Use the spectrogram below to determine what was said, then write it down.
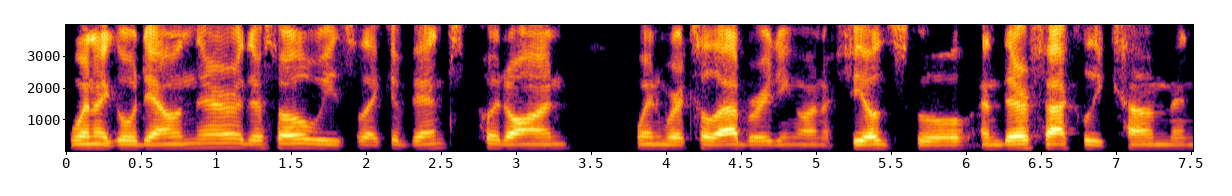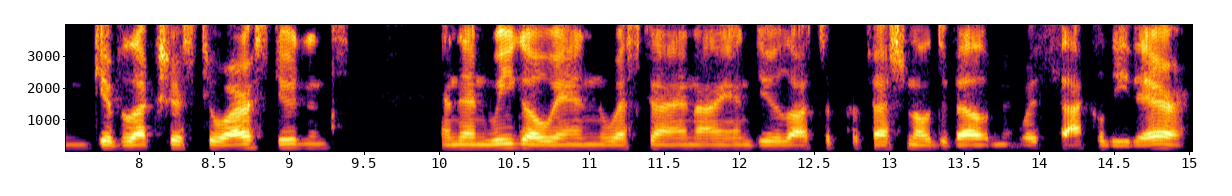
when I go down there. There's always like events put on when we're collaborating on a field school, and their faculty come and give lectures to our students. And then we go in, Weska and I, and do lots of professional development with faculty there.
